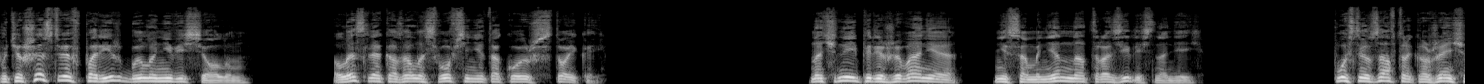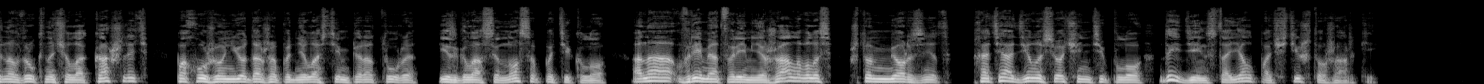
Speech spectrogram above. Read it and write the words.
Путешествие в Париж было невеселым. Лесли оказалась вовсе не такой уж стойкой. Ночные переживания несомненно, отразились на ней. После завтрака женщина вдруг начала кашлять, похоже, у нее даже поднялась температура, из глаз и носа потекло. Она время от времени жаловалась, что мерзнет, хотя оделась очень тепло, да и день стоял почти что жаркий.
